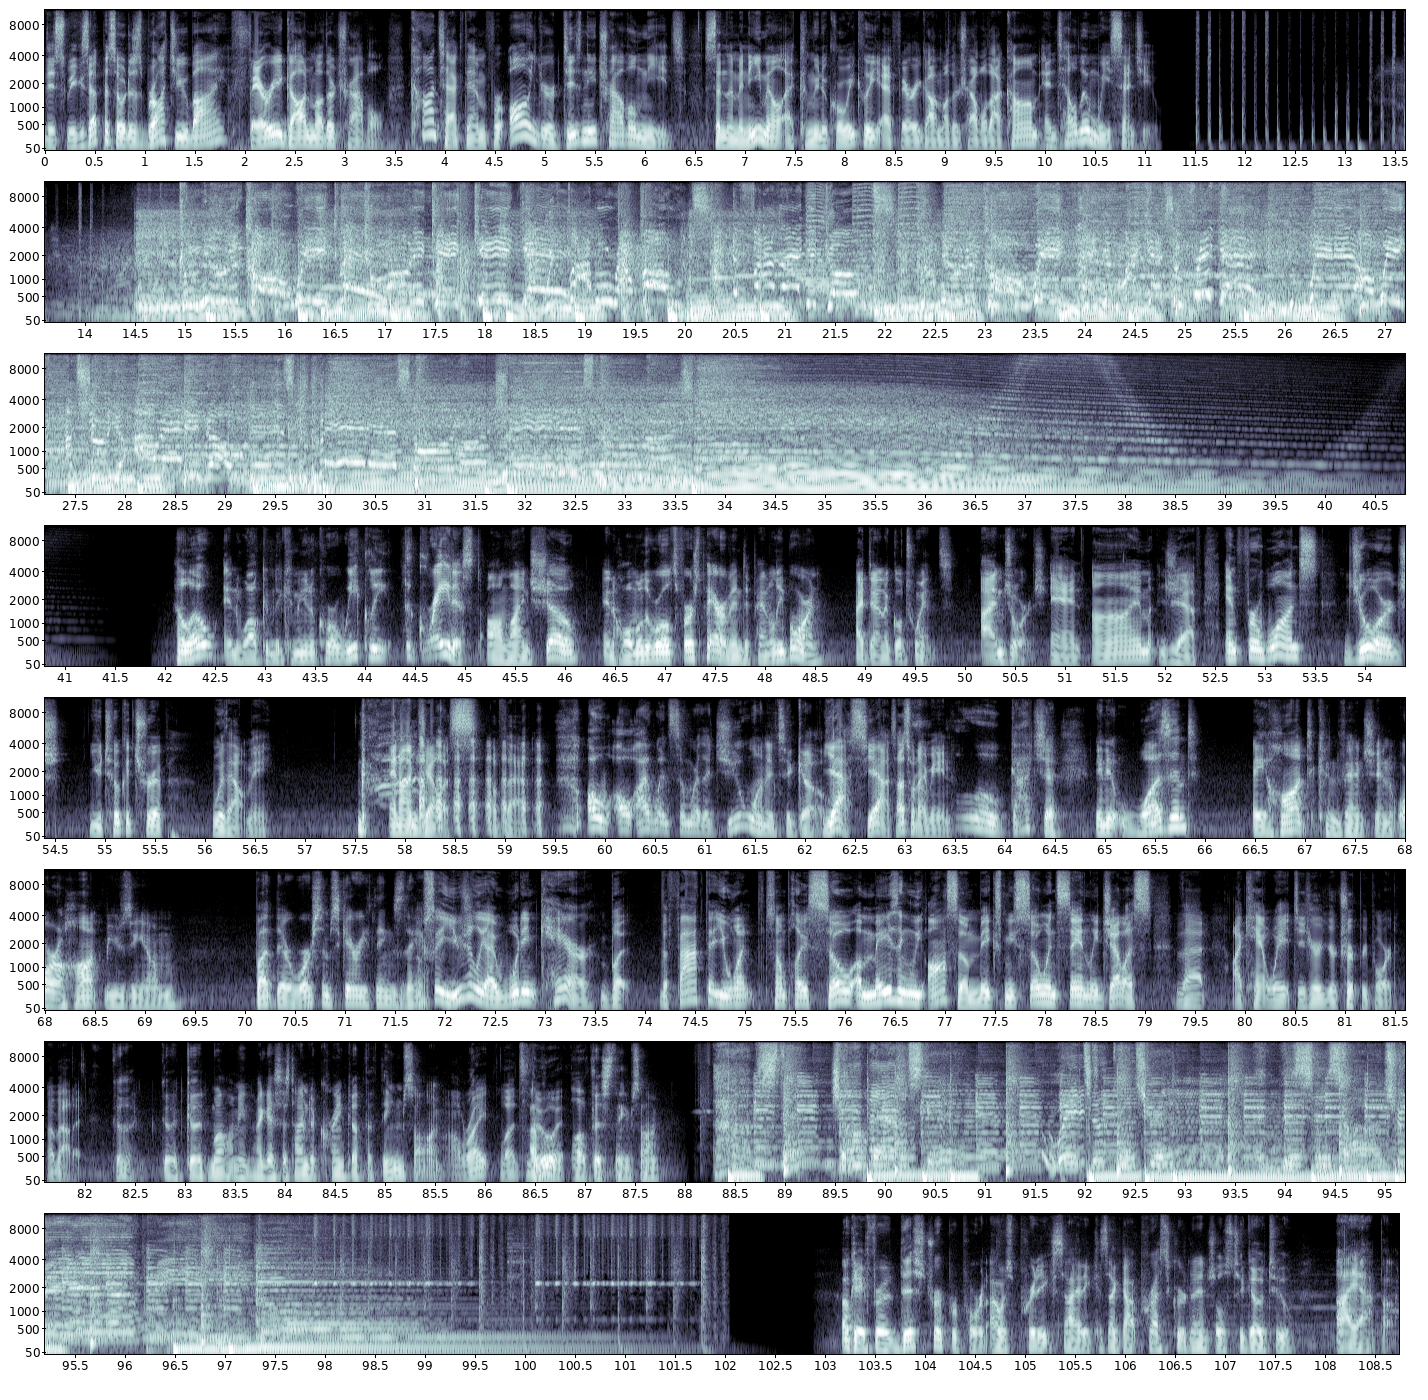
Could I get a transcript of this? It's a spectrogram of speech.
This week's episode is brought to you by Fairy Godmother Travel. Contact them for all your Disney travel needs. Send them an email at communicoreweekly at fairygodmothertravel.com and tell them we sent you. Communicore Weekly. Hello, and welcome to Communicore Weekly, the greatest online show and home of the world's first pair of independently born identical twins. I'm George. And I'm Jeff. And for once, George, you took a trip without me. And I'm jealous of that. Oh, oh, I went somewhere that you wanted to go. Yes, yes, that's what I mean. Oh, gotcha. And it wasn't a haunt convention or a haunt museum, but there were some scary things there. I say usually I wouldn't care, but the fact that you went someplace so amazingly awesome makes me so insanely jealous that I can't wait to hear your trip report about it. Good, good, good. Well, I mean, I guess it's time to crank up the theme song. All right, let's I do it. I love this theme song. Jump and skip. We took a trip, and this is our trip. Okay, for this trip report, I was pretty excited because I got press credentials to go to IAAPA,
